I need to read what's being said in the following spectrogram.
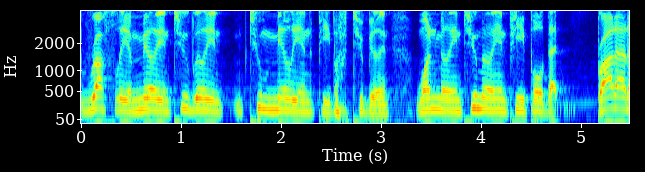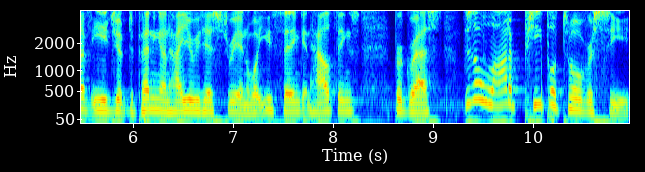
roughly a million, two billion, two million people, two billion, one million, two million people that brought out of Egypt, depending on how you read history and what you think and how things progressed. There's a lot of people to oversee.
